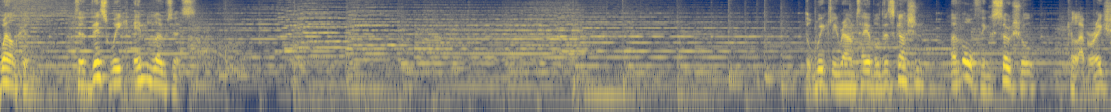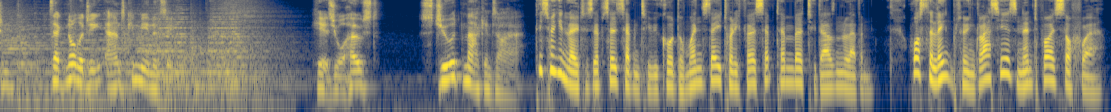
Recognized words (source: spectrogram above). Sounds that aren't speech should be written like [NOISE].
Welcome to This Week in Lotus. The weekly roundtable discussion of all things social, collaboration, technology, and community. Here's your host, Stuart McIntyre. This week in Lotus, episode 70, recorded on Wednesday, 21st September 2011. What's the link between glaciers and enterprise software?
